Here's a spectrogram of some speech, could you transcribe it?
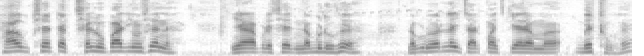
હાવ છેટક છેલ્લું પાર્યું છે ને, ત્યાં આપણે છે નબળું છે નબળું એટલે ચાર પાંચ કેરામાં બેઠું હે.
